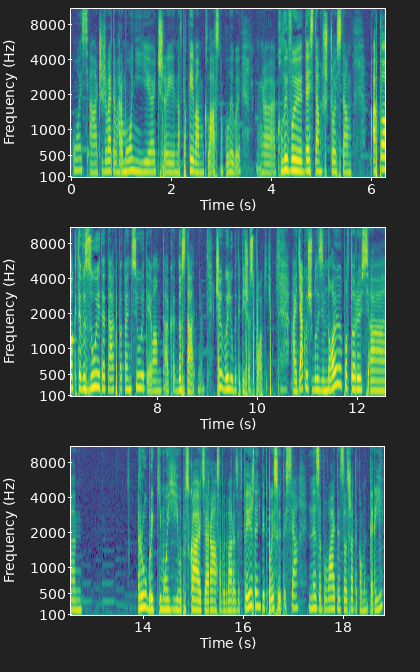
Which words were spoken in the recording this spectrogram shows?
ось а чи живете в гармонії, чи навпаки вам класно, коли ви е, коли ви десь там щось там поактивізуєте так, потанцюєте, і вам так достатньо. Чи ви любите більше спокій? А дякую, що були зі мною. Повторюсь. Рубрики мої випускаються раз або два рази в тиждень. Підписуйтеся, не забувайте залишати коментарі.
